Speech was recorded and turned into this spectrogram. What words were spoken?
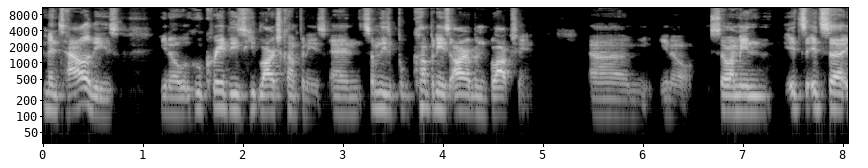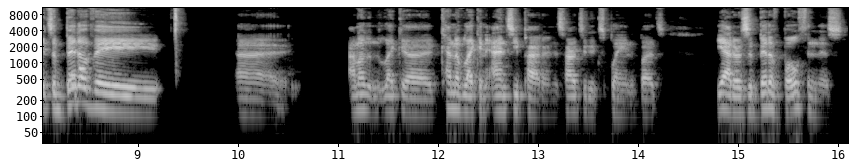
mentalities you know who create these large companies and some of these companies are in blockchain um, you know, so I mean, it's it's a it's a bit of a uh, I don't like a kind of like an anti pattern. It's hard to explain, but yeah, there's a bit of both in this.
